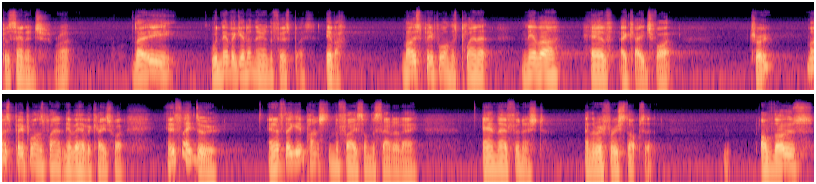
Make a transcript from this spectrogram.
percentage, right? They would never get in there in the first place, ever. Most people on this planet never have a cage fight. True? Most people on this planet never have a cage fight. And if they do, and if they get punched in the face on the Saturday and they're finished and the referee stops it, of those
